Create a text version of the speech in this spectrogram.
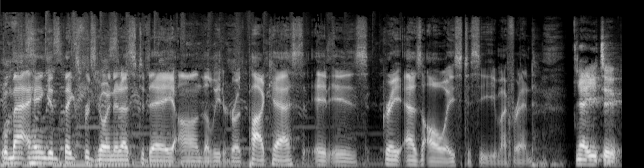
Well, Matt Hangen, thanks for joining us today on the Leader Growth Podcast. It is great, as always, to see you, my friend. Yeah, you too.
